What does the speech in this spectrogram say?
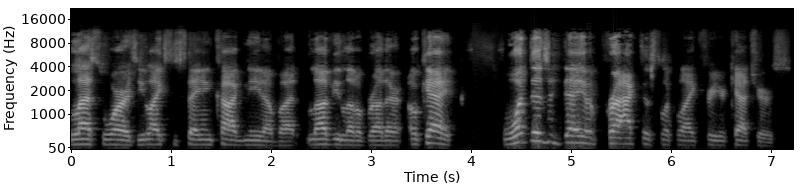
less words. He likes to stay incognito. But love you, little brother. Okay, what does a day of practice look like for your catchers?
